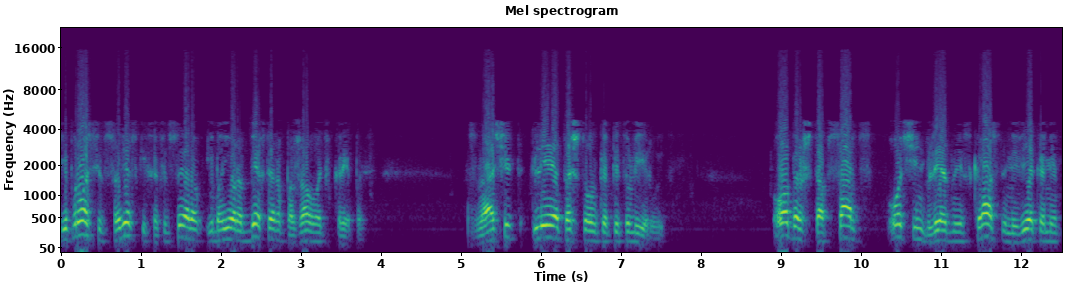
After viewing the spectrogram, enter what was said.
и просит советских офицеров и майора Бехлера пожаловать в крепость. Значит ли это, что он капитулирует? Оберштабсарц, очень бледный, с красными веками,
